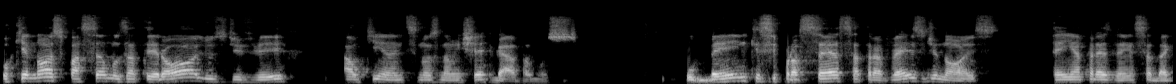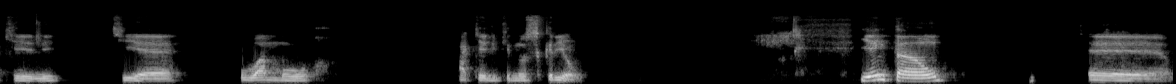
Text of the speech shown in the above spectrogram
Porque nós passamos a ter olhos de ver ao que antes nós não enxergávamos. O bem que se processa através de nós tem a presença daquele que é o amor, aquele que nos criou. E então, é,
